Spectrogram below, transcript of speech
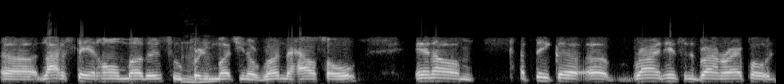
uh, a lot of stay at home mothers who pretty much you know run the household, and um. I think uh, uh, Brian Henson and Brian Orakpo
